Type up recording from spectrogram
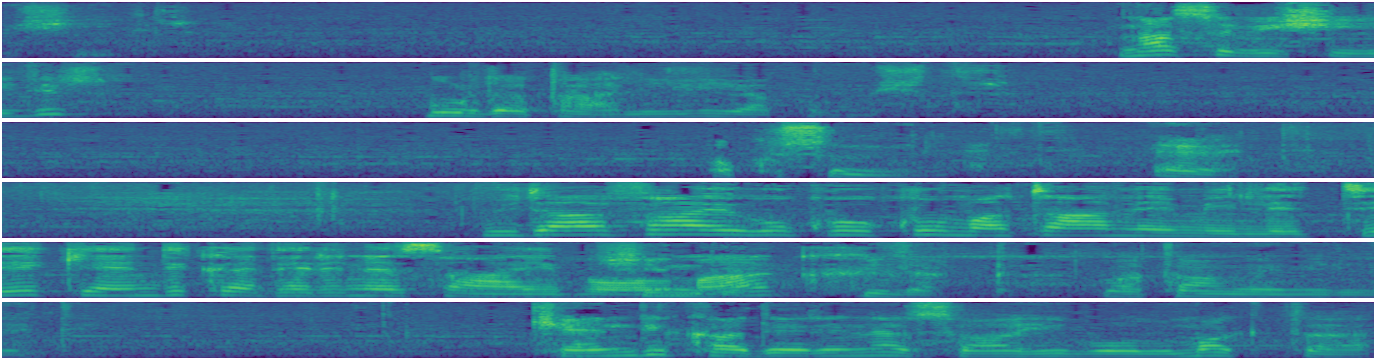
bir şeydir. Nasıl bir şeydir? Burada tahlili yapılmıştır. Okusun millet. Evet. müdafaa hukukun vatan ve milleti, kendi kaderine sahip olmak, Şimdi bir dakika. Vatan ve milleti. Kendi kaderine sahip olmak da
